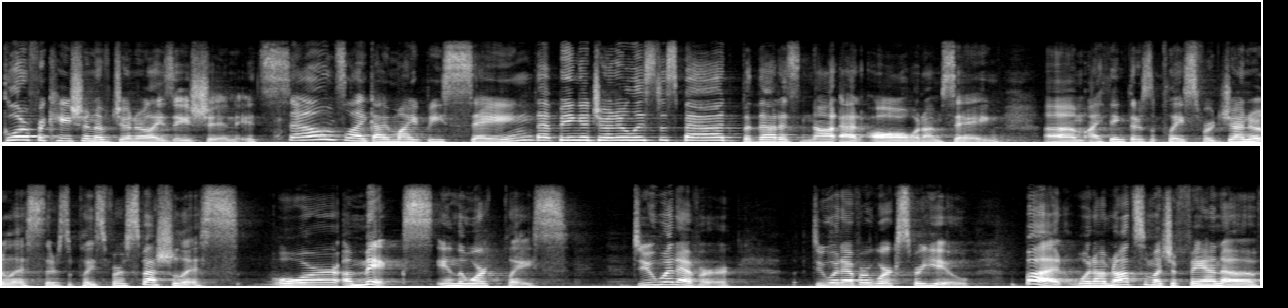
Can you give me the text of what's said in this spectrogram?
glorification of generalization. It sounds like I might be saying that being a generalist is bad, but that is not at all what I'm saying. Um, I think there's a place for generalists, there's a place for specialists, or a mix in the workplace. Do whatever. Do whatever works for you. But what I'm not so much a fan of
